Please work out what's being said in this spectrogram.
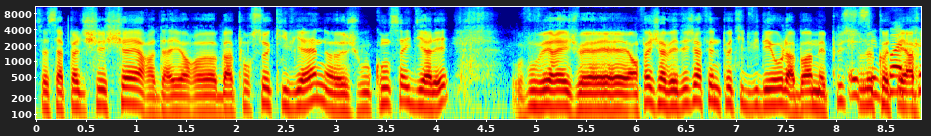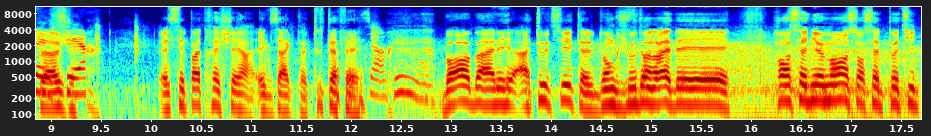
Ça s'appelle chez Cher. D'ailleurs, euh, bah, pour ceux qui viennent, euh, je vous conseille d'y aller. Vous verrez, je vais. En fait, j'avais déjà fait une petite vidéo là-bas, mais plus Et le côté pas à très plage. cher, Et c'est pas très cher, exact, tout à fait. ça rime. Bon, bah allez, à tout de suite. Donc, je vous donnerai des renseignements sur cette petite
